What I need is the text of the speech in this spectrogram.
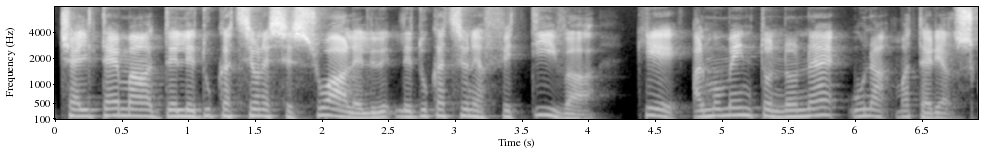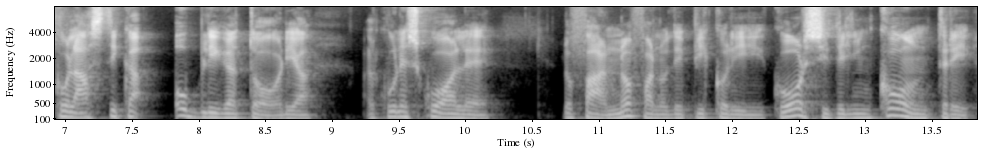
c'è il tema dell'educazione sessuale, l'educazione affettiva, che al momento non è una materia scolastica obbligatoria. Alcune scuole lo fanno, fanno dei piccoli corsi, degli incontri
